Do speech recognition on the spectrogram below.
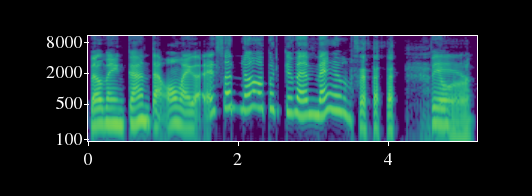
Pero me encanta. Oh my God. Eso no, porque me meo. Pero. No,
